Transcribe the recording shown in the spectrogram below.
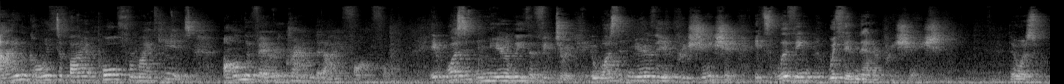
I'm going to buy a pool for my kids on the very ground that I fought for. It wasn't merely the victory, it wasn't merely appreciation, it's living within that appreciation. There was,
